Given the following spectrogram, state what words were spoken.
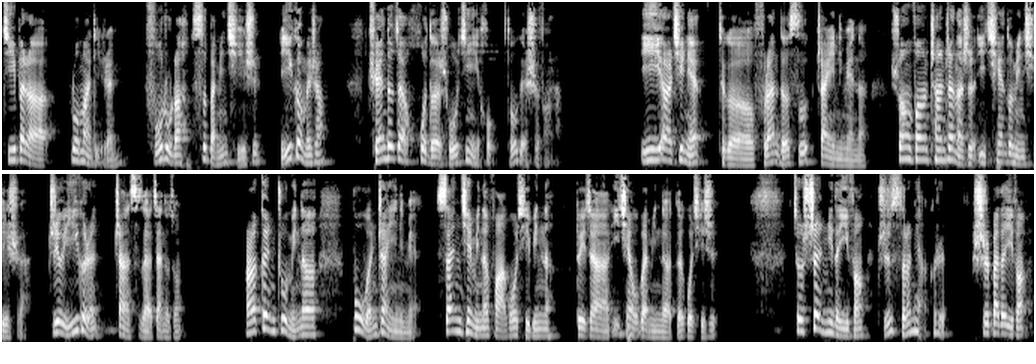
击败了诺曼底人，俘虏了四百名骑士，一个没杀，全都在获得赎金以后都给释放了。一一二七年，这个弗兰德斯战役里面呢，双方参战的是一千多名骑士，只有一个人战死在战斗中。而更著名的布文战役里面，三千名的法国骑兵呢对战一千五百名的德国骑士，这个胜利的一方只死了两个人。失败的一方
